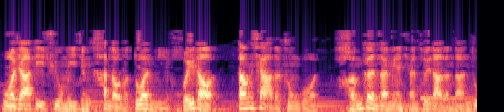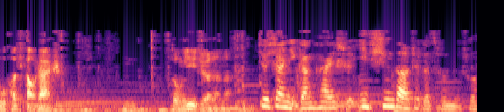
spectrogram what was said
国家地区，我们已经看到了端倪。回到当下的中国，横亘在面前最大的难度和挑战是。董毅觉得呢？就像你刚开始一听到这个词，你说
